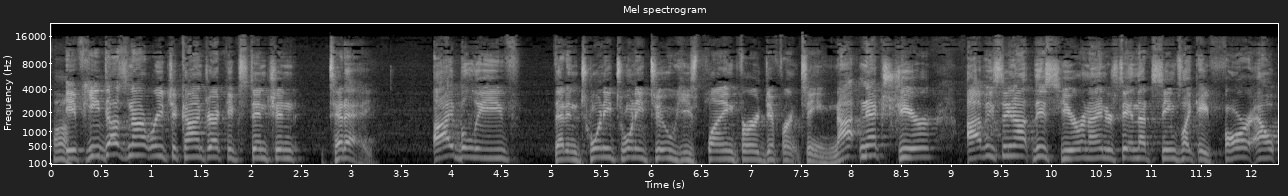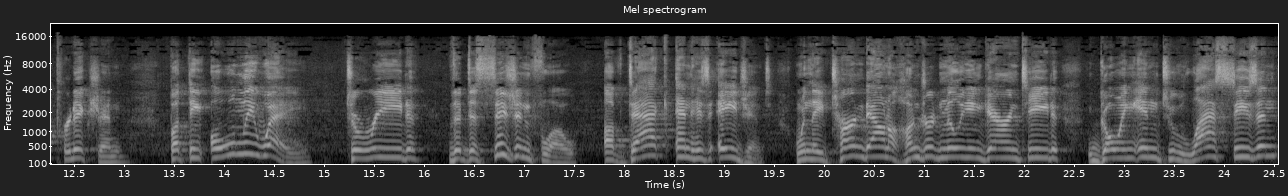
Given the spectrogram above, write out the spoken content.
Huh. If he does not reach a contract extension today, I believe that in 2022 he's playing for a different team. Not next year, obviously not this year, and I understand that seems like a far out prediction, but the only way to read the decision flow of Dak and his agent when they turned down 100 million guaranteed going into last season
